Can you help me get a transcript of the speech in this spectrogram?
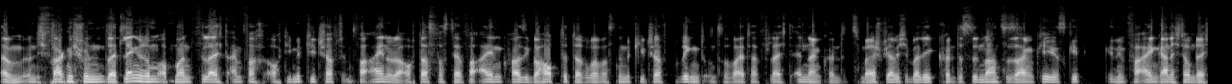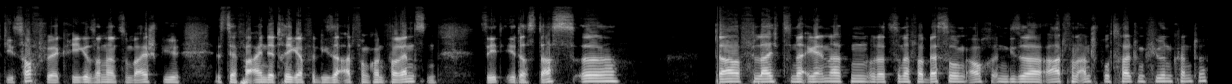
Ähm, und ich frage mich schon seit längerem, ob man vielleicht einfach auch die Mitgliedschaft im Verein oder auch das, was der Verein quasi behauptet darüber, was eine Mitgliedschaft bringt und so weiter, vielleicht ändern könnte. Zum Beispiel habe ich überlegt, könnte es Sinn machen zu sagen, okay, es geht in dem Verein gar nicht darum, dass ich die Software kriege, sondern zum Beispiel ist der Verein der Träger für diese Art von Konferenzen. Seht ihr, dass das äh, da vielleicht zu einer geänderten oder zu einer Verbesserung auch in dieser Art von Anspruchshaltung führen könnte?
